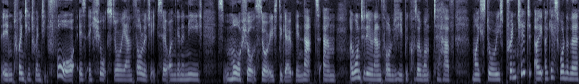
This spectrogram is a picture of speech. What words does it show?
in 2024 is a short story anthology. So I'm going to need more short stories to go in that. Um, I want to do an anthology because I want to have my stories printed. I, I, guess one of the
